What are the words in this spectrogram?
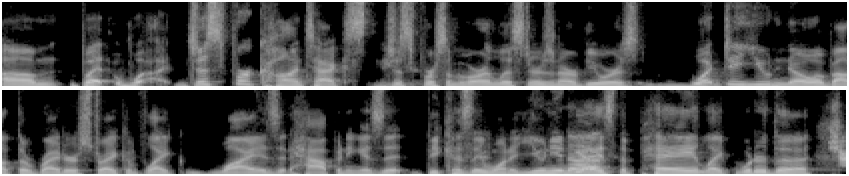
Um, but just for context, just for some of our listeners and our viewers, what do you know about the writer strike of like, why is it happening? Is it because they want to unionize yeah. the pay? Like, what are the. Sure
